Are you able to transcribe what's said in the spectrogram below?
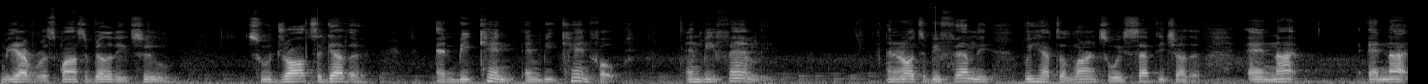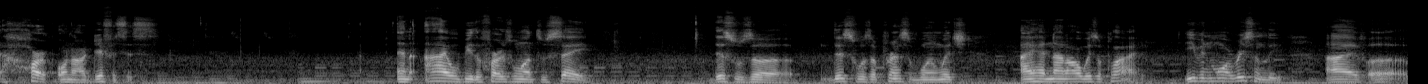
We have a responsibility to to draw together and be kin and be kinfolk and be family. And in order to be family, we have to learn to accept each other and not and not harp on our differences. And I will be the first one to say this was a this was a principle in which I had not always applied. Even more recently, I've uh,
